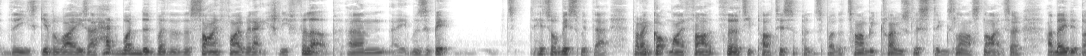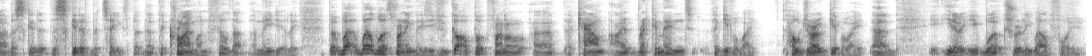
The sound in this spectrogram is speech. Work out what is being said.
these giveaways. I had wondered whether the sci-fi would actually fill up. Um, it was a bit hit or miss with that, but I got my 30 participants by the time we closed listings last night. So I made it by the skin of, the skin of my teeth, but the, the crime one filled up immediately. But well, well worth running these. If you've got a BookFunnel uh, account, I recommend a giveaway hold your own giveaway. Um, you know, it works really well for you.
